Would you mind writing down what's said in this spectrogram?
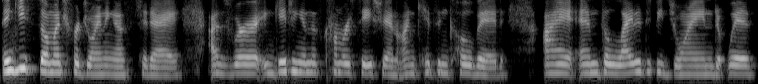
Thank you so much for joining us today as we're engaging in this conversation on kids and COVID. I am delighted to be joined with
